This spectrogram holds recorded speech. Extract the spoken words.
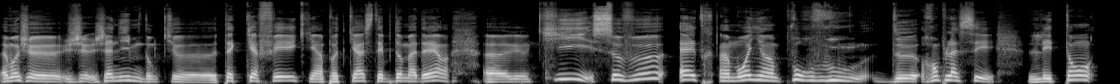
Bah moi, je, j'anime donc euh, Tech Café, qui est un podcast hebdomadaire euh, qui se veut être un moyen pour vous de remplacer les temps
